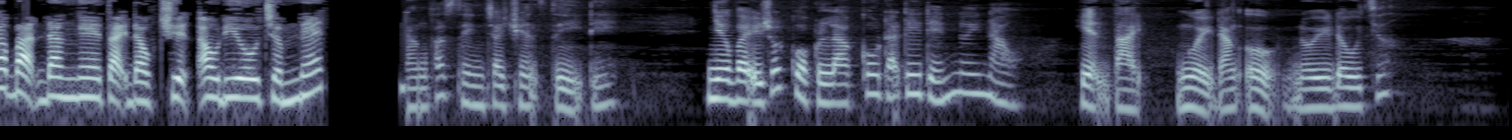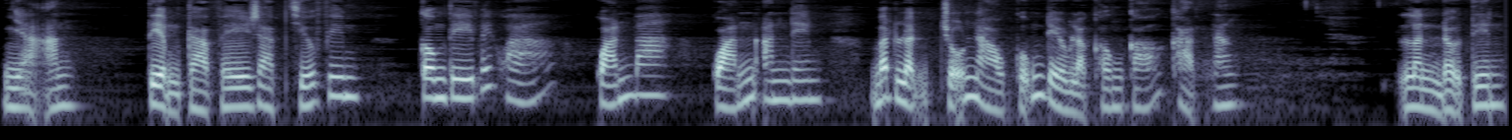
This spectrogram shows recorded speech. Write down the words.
Các bạn đang nghe tại đọc chuyện audio.net Đang phát sinh ra chuyện gì đi? Như vậy rốt cuộc là cô đã đi đến nơi nào? Hiện tại, người đang ở nơi đâu chứ? Nhà ăn, tiệm cà phê rạp chiếu phim, công ty bách hóa, quán bar, quán ăn đêm, bất luận chỗ nào cũng đều là không có khả năng. Lần đầu tiên,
